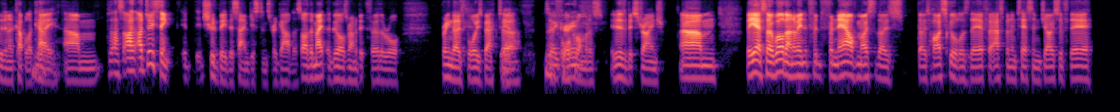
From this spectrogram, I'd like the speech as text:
within a couple of k. Yeah. Um, I, I, do think it, it, should be the same distance regardless. Either make the girls run a bit further or bring those boys back to, yeah, to four kilometers. It is a bit strange. Um, but yeah, so well done. I mean, for, for now, most of those those high schoolers there for Aspen and Tess and Joseph, they're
